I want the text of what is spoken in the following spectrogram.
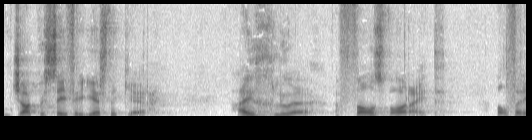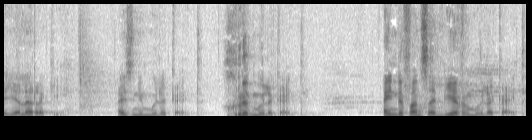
En Chuck besef vir die eerste keer hy glo 'n vals waarheid al vir 'n hele rukkie. Hy's in die moeilikheid, groot moeilikheid. Einde van sy lewe moeilikheid.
